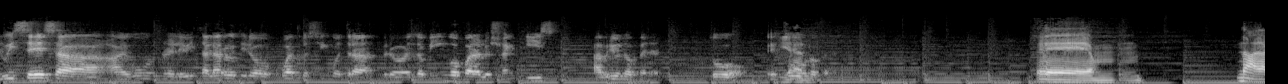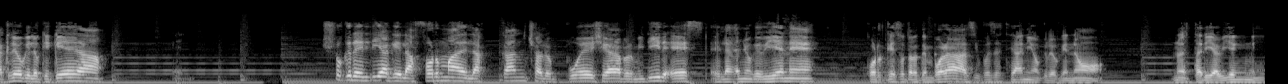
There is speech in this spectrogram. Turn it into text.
Luis César, algún relevista largo, tiró 4 o 5 entradas, pero el domingo para los Yankees abrió un opener. Tuvo, estuvo un opener. Eh, nada, creo que lo que queda yo creería que la forma de la cancha lo puede llegar a permitir es el año que viene, porque es otra temporada. Si fuese este año, creo que no, no estaría bien ni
